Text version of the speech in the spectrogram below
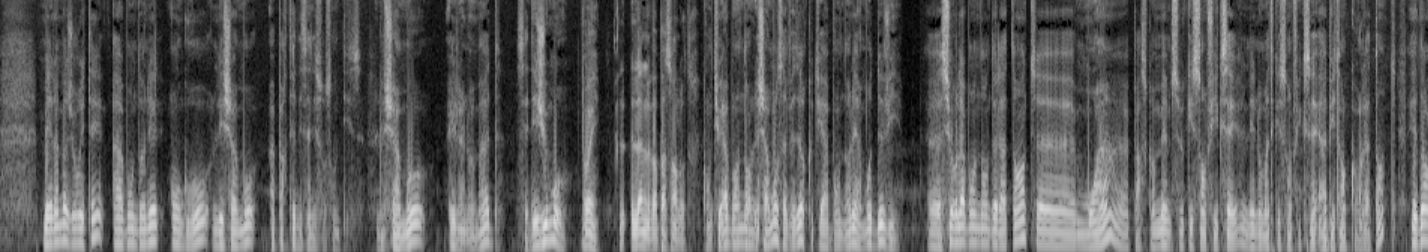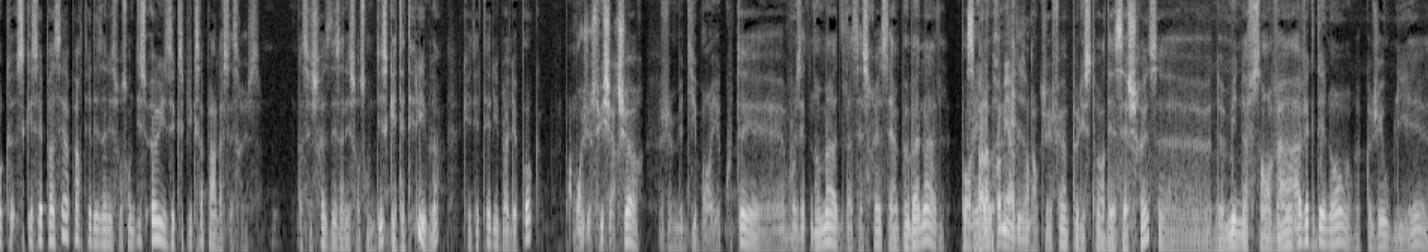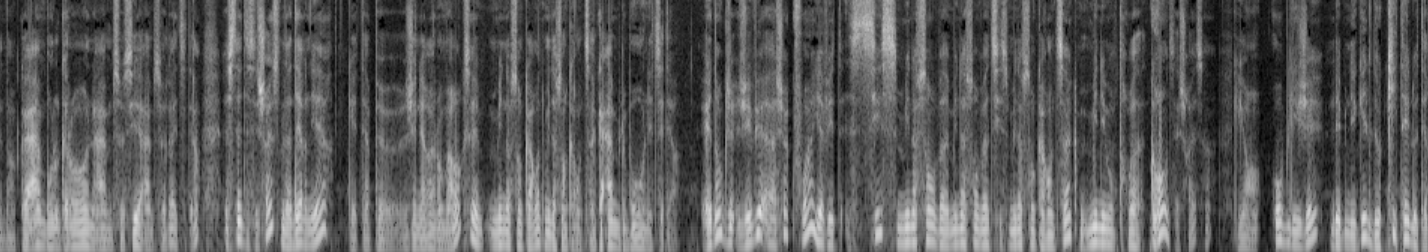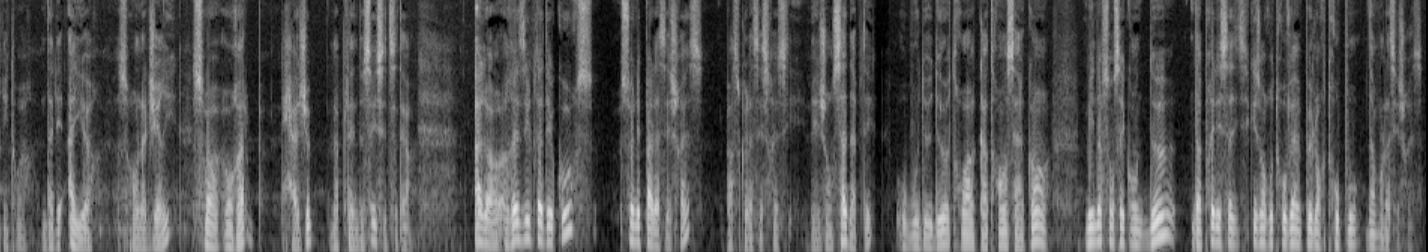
Mais la majorité a abandonné, en gros, les chameaux à partir des années 70. Le chameau et la nomade, c'est des jumeaux. Oui, l'un ne va pas sans l'autre. Quand tu abandonnes le chameau, ça veut dire que tu as abandonné un mode de vie. Euh, sur l'abandon de la tente, euh, moins, euh, parce que même ceux qui sont fixés, les nomades qui sont fixés, habitent encore la tente. Et donc, ce qui s'est passé à partir des années 70, eux, ils expliquent ça par la sécheresse. La sécheresse des années 70, qui était terrible, hein, qui était terrible à l'époque. moi, je suis chercheur. Je me dis, bon, écoutez, vous êtes nomade, la sécheresse, c'est un peu banal. C'est pas la première, disons. Donc j'ai fait un peu l'histoire des sécheresses euh, de 1920 avec des noms que j'ai oubliés. Donc Amboulgron, Am ceci, Am cela, etc. Et c'était des sécheresses. La dernière, qui était un peu générale au Maroc, c'est 1940-1945, Am etc. Et donc j'ai vu à chaque fois, il y avait 6, 1920, 1926, 1945, minimum trois grandes sécheresses hein, qui ont obligé les Bnegil de quitter le territoire, d'aller ailleurs, soit en Algérie, soit au Gharb, La plaine de Seis, etc. Alors, résultat des courses, ce n'est pas la sécheresse, parce que la sécheresse, les gens s'adaptaient. Au bout de 2, 3, 4 ans, 5 ans, 1952, d'après les statistiques, ils ont retrouvé un peu leur troupeau d'avant la sécheresse.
